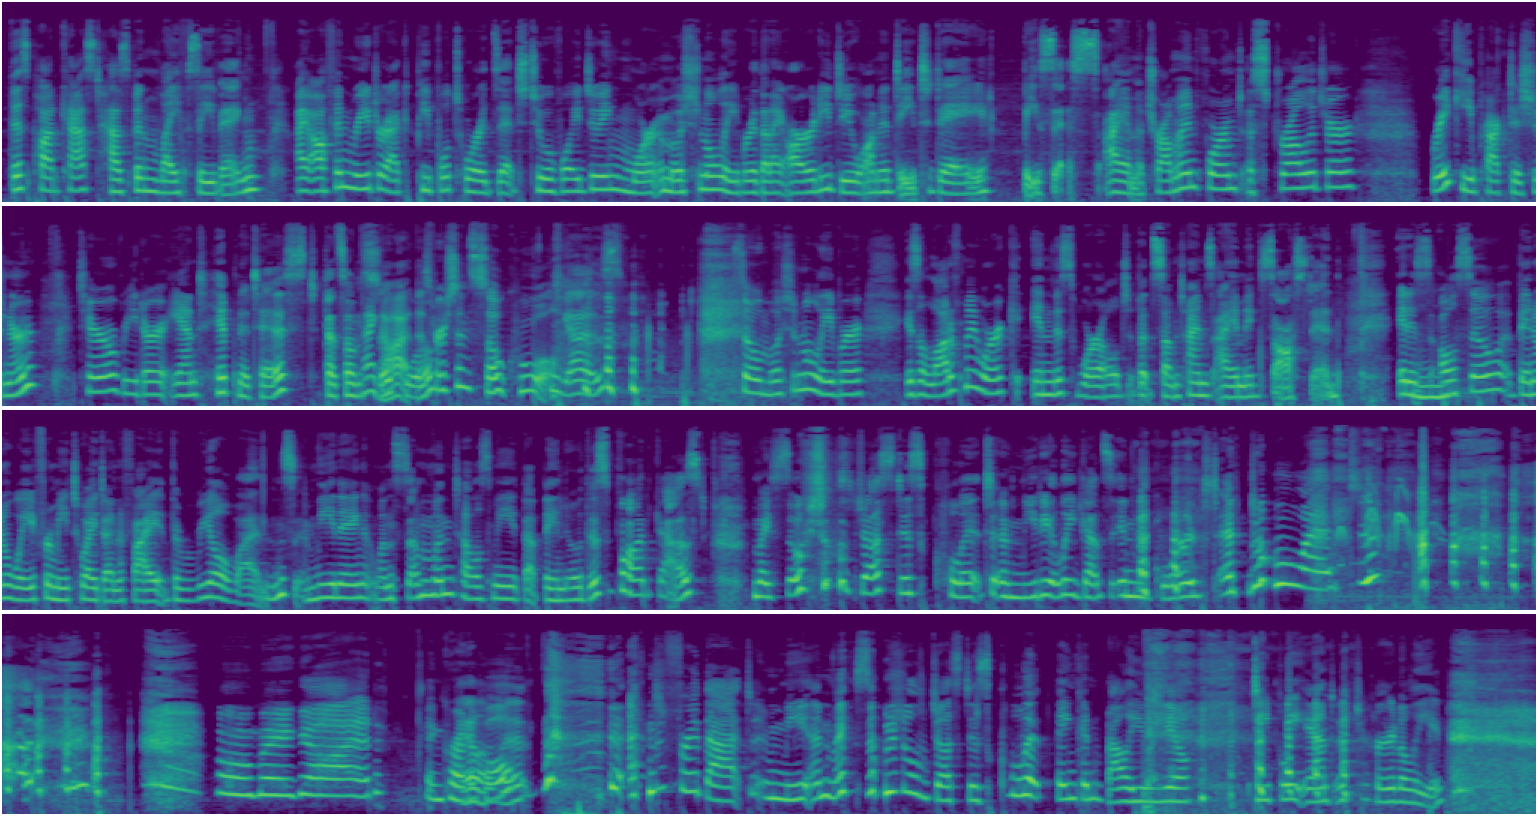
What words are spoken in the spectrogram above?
this podcast has been life saving. I often redirect people towards it to avoid doing more emotional labor that I already do on a day to day basis. I am a trauma informed astrologer. Reiki practitioner, tarot reader, and hypnotist. That sounds My so god, cool. this person's so cool. Yes. so, emotional labor is a lot of my work in this world, but sometimes I am exhausted. It has mm. also been a way for me to identify the real ones, meaning when someone tells me that they know this podcast, my social justice clit immediately gets engorged and wet. Oh my god. Incredible. and for that, me and my social justice clit thank and value you deeply and eternally.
